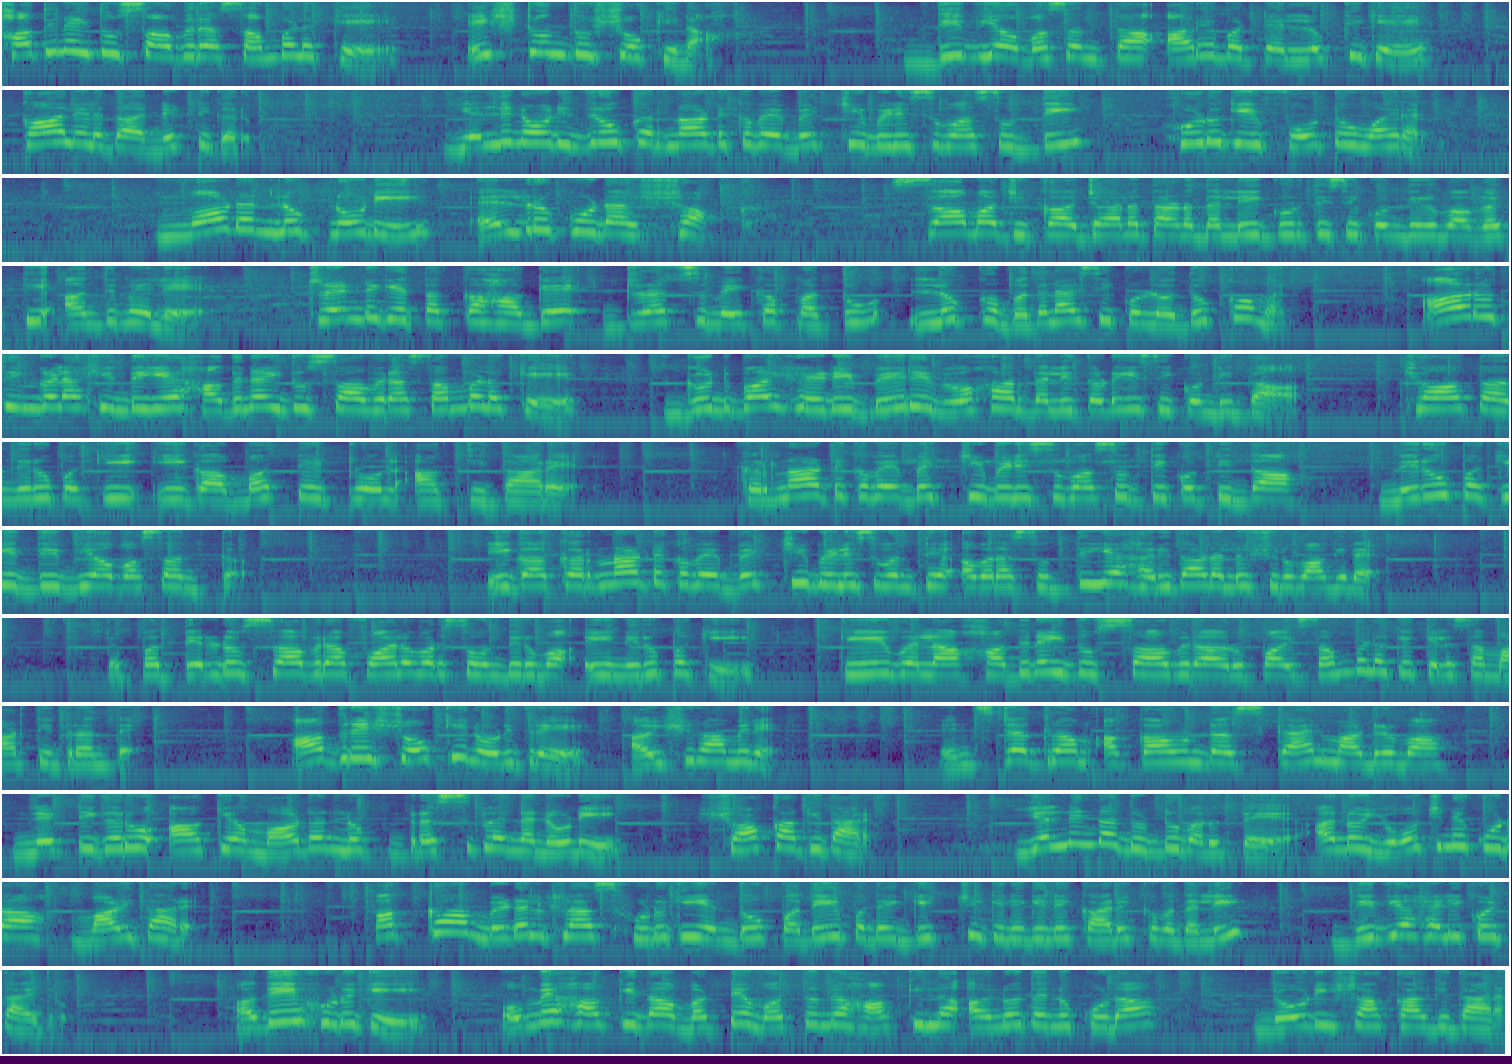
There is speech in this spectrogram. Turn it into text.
ಹದಿನೈದು ಸಾವಿರ ಸಂಬಳಕ್ಕೆ ಇಷ್ಟೊಂದು ಶೋಕಿನ. ದಿವ್ಯ ವಸಂತ ಅರೆಬಟ್ಟೆ ಲುಕ್ಕಿಗೆ ಕಾಲೆಳೆದ ನೆಟ್ಟಿಗರು. ಎಲ್ಲಿ ನೋಡಿದ್ರೂ ಕರ್ನಾಟಕವೇ ಬೆಚ್ಚಿ ಬೀಳಿಸುವ ಸುದ್ದಿ, ಹುಡುಗಿ ಫೋಟೋ ವೈರಲ್. ಮಾಡರ್ನ್ ಲುಕ್ ನೋಡಿ ಎಲ್ಲರೂ ಕೂಡ ಶಾಕ್. ಸಾಮಾಜಿಕ ಜಾಲತಾಣದಲ್ಲಿ ಗುರುತಿಸಿಕೊಂಡಿರುವ ವ್ಯಕ್ತಿ ಅಂದಮೇಲೆ ಟ್ರೆಂಡ್ಗೆ ತಕ್ಕ ಹಾಗೆ ಡ್ರೆಸ್, ಮೇಕಪ್ ಮತ್ತು ಲುಕ್ ಬದಲಾಯಿಸಿಕೊಳ್ಳೋದು ಕಾಮನ್. ಆರು ತಿಂಗಳ ಹಿಂದೆಯೇ ಹದಿನೈದು ಸಾವಿರ ಸಂಬಳಕ್ಕೆ ಗುಡ್ ಬೈ ಹೇಳಿ ಬೇರೆ ವ್ಯವಹಾರದಲ್ಲಿ ತೊಡಗಿಸಿಕೊಂಡಿದ್ದ ಖ್ಯಾತ ನಿರೂಪಕಿ ಈಗ ಮತ್ತೆ ಟ್ರೋಲ್ ಆಗ್ತಿದ್ದಾರೆ. ಕರ್ನಾಟಕವೇ ಬೆಚ್ಚಿ ಬೀಳಿಸುವ ಸುದ್ದಿ ಕೊಟ್ಟಿದ್ದ ನಿರೂಪಕಿ ದಿವ್ಯಾ ವಸಂತ್. ಈಗ ಕರ್ನಾಟಕವೇ ಬೆಚ್ಚಿ ಬೀಳಿಸುವಂತೆ ಅವರ ಸುದ್ದಿಯೇ ಹರಿದಾಡಲು ಶುರುವಾಗಿದೆ. ಎಪ್ಪತ್ತೆರಡು ಸಾವಿರ ಫಾಲೋವರ್ಸ್ ಹೊಂದಿರುವ ಈ ನಿರೂಪಕಿ ಕೇವಲ ಹದಿನೈದು ಸಾವಿರ ರೂಪಾಯಿ ಸಂಬಳಕ್ಕೆ ಕೆಲಸ ಮಾಡ್ತಿದ್ರಂತೆ. ಆದರೆ ಶೋಕಿ ನೋಡಿದ್ರೆ ಐಷಾರಾಮಿನೇ. ಇನ್ಸ್ಟಾಗ್ರಾಮ್ ಅಕೌಂಟ್ ಸ್ಕ್ಯಾನ್ ಮಾಡಿರುವ ನೆಟ್ಟಿಗರು ಆಕೆಯ ಮಾಡರ್ನ್ ಲುಕ್ ಡ್ರೆಸ್ಗಳನ್ನು ನೋಡಿ ಶಾಕ್ ಆಗಿದ್ದಾರೆ. ಎಲ್ಲಿಂದ ದುಡ್ಡು ಬರುತ್ತೆ ಅನ್ನೋ ಯೋಚನೆ ಕೂಡ ಮಾಡಿದ್ದಾರೆ. ಪಕ್ಕಾ ಮಿಡಲ್ ಕ್ಲಾಸ್ ಹುಡುಗಿ ಎಂದು ಪದೇ ಪದೇ ಗಿಚ್ಚಿ ಗಿಲಿಗಿಲಿ ಕಾರ್ಯಕ್ರಮದಲ್ಲಿ ದಿವ್ಯಾ ಹೇಳಿಕೊಳ್ತಾ ಇದ್ರು. ಅದೇ ಹುಡುಗಿ ಒಮ್ಮೆ ಹಾಕಿದ ಬಟ್ಟೆ ಮತ್ತೊಮ್ಮೆ ಹಾಕಿಲ್ಲ ಅನ್ನೋದನ್ನು ಕೂಡ ನೋಡಿ ಶಾಕ್ ಆಗಿದ್ದಾರೆ.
